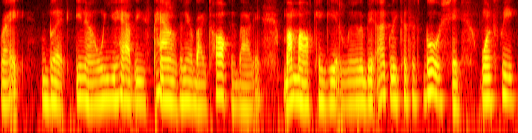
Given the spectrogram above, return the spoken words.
right? But you know, when you have these panels and everybody talking about it, my mouth can get a little bit ugly because it's bullshit. Once we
